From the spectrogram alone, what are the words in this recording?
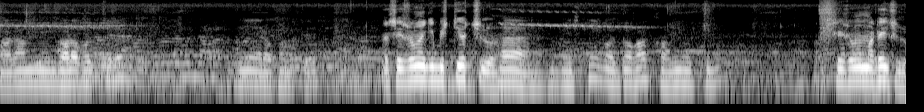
বাদাম জড়ো দিয়ে এরকম সেই সময় কি বৃষ্টি হচ্ছিল? হ্যাঁ বৃষ্টি বজ্রপাত সবই হচ্ছিল। সেই সময় মাঠেই ছিল?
